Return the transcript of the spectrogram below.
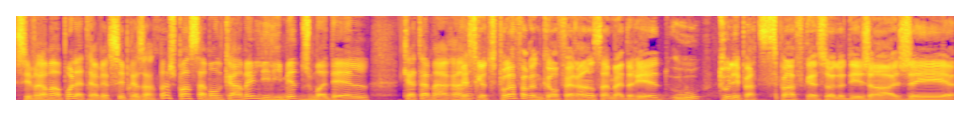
c'est vraiment pas la traversée présentement. Je pense que ça montre quand même les limites du modèle catamaran. Est-ce que tu pourrais faire une conférence à Madrid où tous les participants feraient ça, là, des gens âgés,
